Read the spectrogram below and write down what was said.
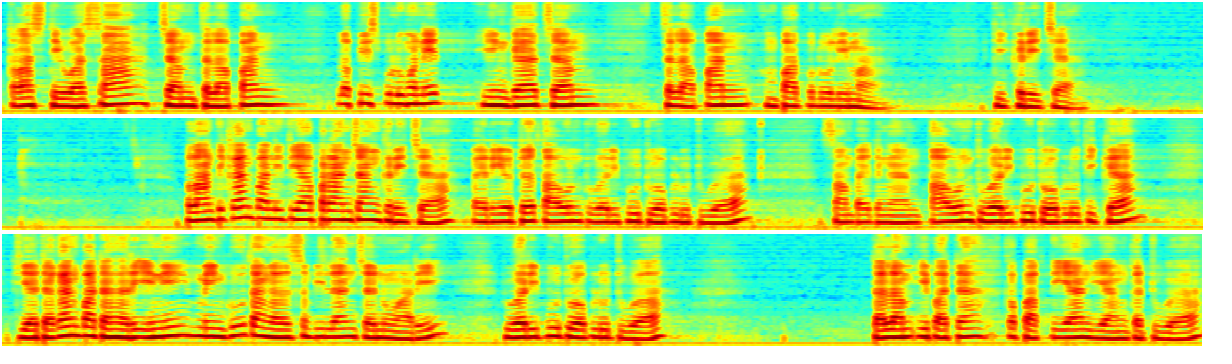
kelas dewasa jam 8 lebih 10 menit hingga jam 8.45 di gereja. Pelantikan panitia perancang gereja periode tahun 2022 sampai dengan tahun 2023 diadakan pada hari ini Minggu tanggal 9 Januari 2022 dalam ibadah kebaktian yang kedua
